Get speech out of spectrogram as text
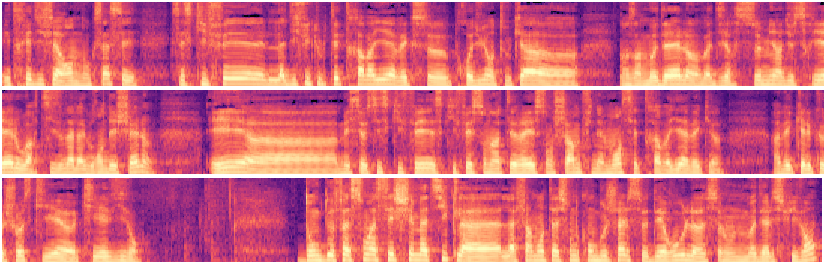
et très différentes. Donc ça, c'est c'est ce qui fait la difficulté de travailler avec ce produit, en tout cas euh, dans un modèle, on va dire, semi-industriel ou artisanal à grande échelle. Et, euh, mais c'est aussi ce qui, fait, ce qui fait son intérêt et son charme finalement, c'est de travailler avec, euh, avec quelque chose qui est, qui est vivant. Donc de façon assez schématique, la, la fermentation de kombucha elle se déroule selon le modèle suivant.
